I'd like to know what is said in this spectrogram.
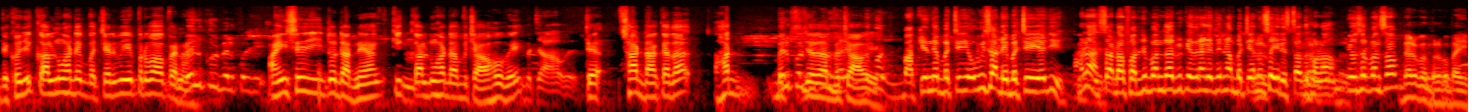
ਦੇਖੋ ਜੀ ਕੱਲ ਨੂੰ ਸਾਡੇ ਬੱਚੇ ਵੀ ਇਹ ਪ੍ਰਭਾਵ ਪੈਣਾ। ਬਿਲਕੁਲ ਬਿਲਕੁਲ ਜੀ। ਅਸੀਂ ਇਸੇ ਚੀਜ਼ ਤੋਂ ਡਰਦੇ ਹਾਂ ਕਿ ਕੱਲ ਨੂੰ ਸਾਡਾ ਬਚਾਅ ਹੋਵੇ ਬਚਾਅ ਹੋਵੇ। ਤੇ ਸਾਡਾ ਕਦਾ ਹਰ ਬਿਲਕੁਲ ਜਿਹਦਾ ਬਚਾਅ ਬਾਕੀਆਂ ਦੇ ਬੱਚੇ ਉਹ ਵੀ ਸਾਡੇ ਬੱਚੇ ਆ ਜੀ। ਹਨਾ ਸਾਡਾ ਫਰਜ਼ ਬੰਦਾ ਵੀ ਕਿਤੇ ਨਾ ਕਿਤੇ ਨਾ ਬੱਚਿਆਂ ਨੂੰ ਸਹੀ ਰਸਤਾ ਦਿਖਾਉਣਾ। ਕਿਉਂ ਸਰਪੰਚ ਸਾਹਿਬ? ਬਿਲਕੁਲ ਬਿਲਕੁਲ ਭਾਈ।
